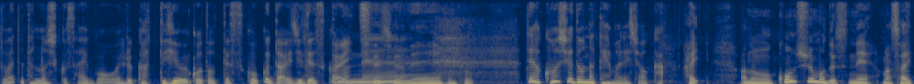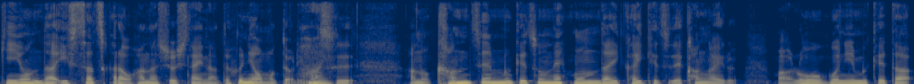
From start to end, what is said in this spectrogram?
どうやって楽しく最後を終えるかっていうことってすごく大事ですからね。大事ですよね、本当。では今週どんなテーマでしょうか？はい。あの、今週もですね、まあ、最近読んだ一冊からお話をしたいなというふうには思っております。あの、完全無欠のね、問題解決で考える、まあ、老後に向けた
